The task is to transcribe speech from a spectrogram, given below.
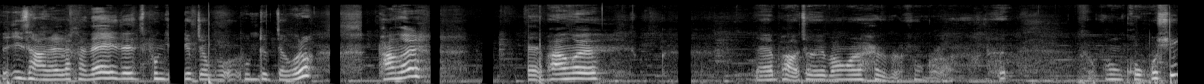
네, 인사 안 하려고 하네 이제 본격적으로 본격적으로 방을? 네 방을. 네 방, 저희 방을 그럼 고고싱?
